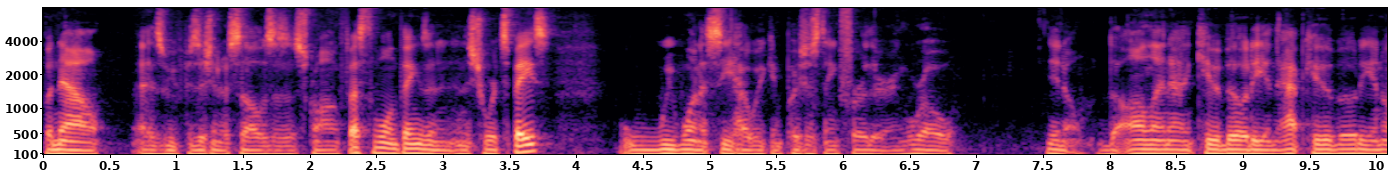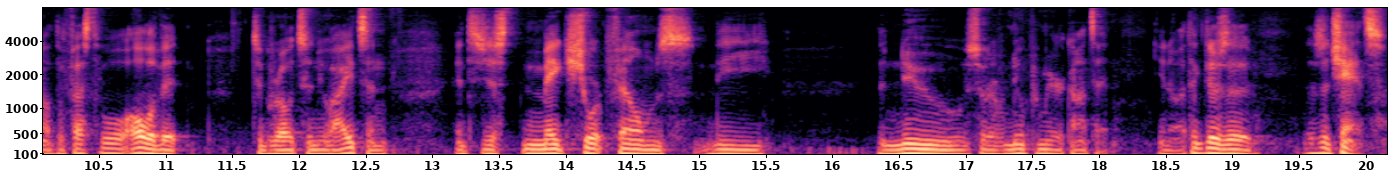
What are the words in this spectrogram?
but now as we've positioned ourselves as a strong festival and things in, in the short space, we want to see how we can push this thing further and grow, you know, the online capability and the app capability and all the festival, all of it to grow to new heights and, and to just make short films the, the new sort of new premiere content. You know, I think there's a, there's a chance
